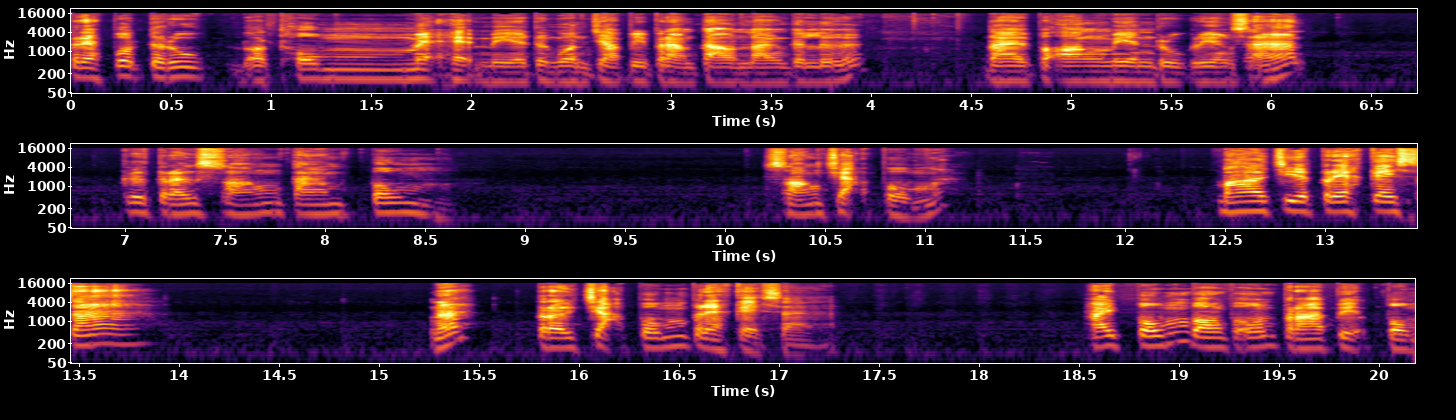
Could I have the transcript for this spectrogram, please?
ព្រះពុទ្ធរូបដ៏ធំមហិមាទងន់ចាប់ពី5តោនឡើងទៅលើ ដែលព្រះអង្គមានរូបរាងស្អាត គឺត្រូវសង់តាមពុំសង់ចាក់ពុំ បើជាព្រះកេសាណាត្រូវចាក់ពុំព្រះកេសាហើយពុំបងប្អូនប្រើពាក្យពុំ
